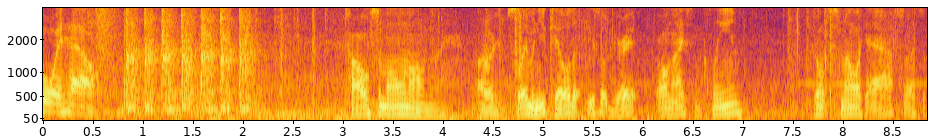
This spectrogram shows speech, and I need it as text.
foil. Toss them on on there. Oh, Slayman, you killed it. These look great. They're all nice and clean. Don't smell like ass, so that's a,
